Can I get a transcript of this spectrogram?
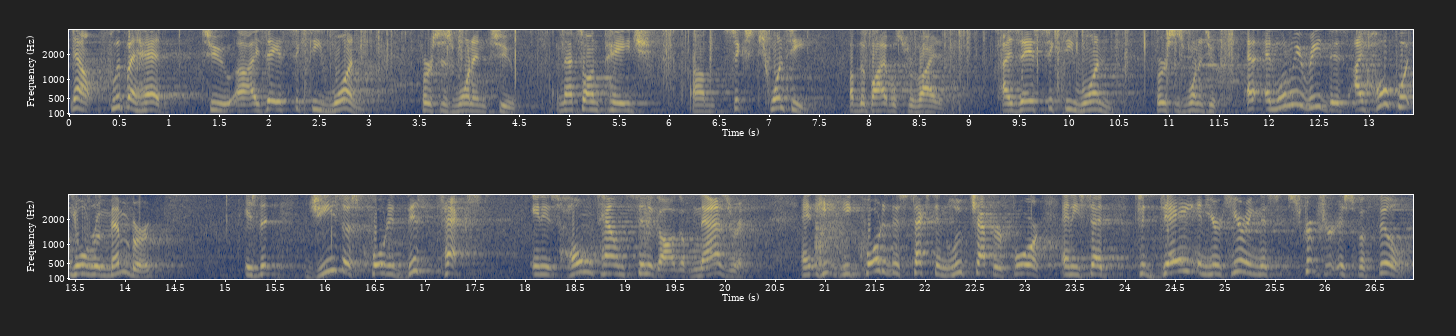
Now, flip ahead to uh, Isaiah 61, verses 1 and 2. And that's on page um, 620 of the Bibles provided. Isaiah 61, verses 1 and 2. And, and when we read this, I hope what you'll remember is that Jesus quoted this text in his hometown synagogue of Nazareth and he, he quoted this text in Luke chapter 4, and he said, Today in your hearing, this scripture is fulfilled.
